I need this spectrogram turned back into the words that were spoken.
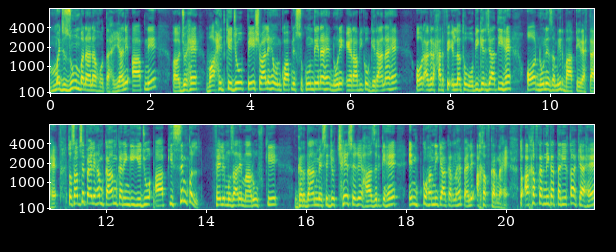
मजजूम बनाना होता है। यानी आपने जो है, वाहिद के जो पेश वाले हैं, उनको आपने सुकून देना है, नून एराबी को गिराना है, और अगर हरफ इल्लत हो, वो भी गिर जाती है, और नून ज़मीर बाकी रहता है। तो सबसे पहले हम काम करेंगे ये जो आपकी सिंपल फेल मुजार मारूफ के गर्दान में से जो छः सेगे हाजिर के हैं, इनको हमने क्या करना है? पहले अखफ करना है। तो अखफ करने का तरीका क्या है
